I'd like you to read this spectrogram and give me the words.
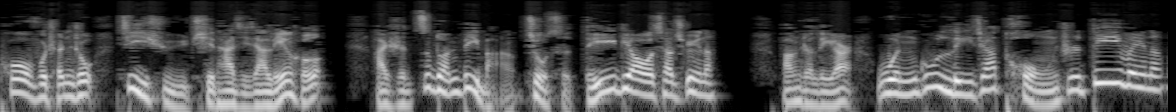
破釜沉舟，继续与其他几家联合，还是自断臂膀，就此低调下去呢？帮着李二稳固李家统治地位呢？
